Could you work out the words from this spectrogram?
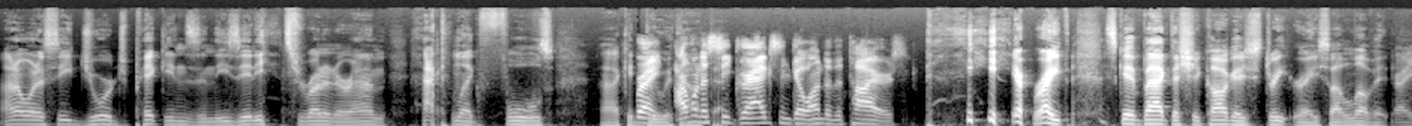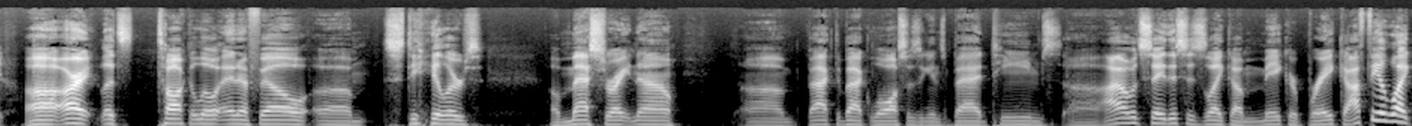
I don't want to see George Pickens and these idiots running around acting like fools. I could Right. do without I want to that. see Gragson go under the tires. yeah, right. Let's get back to Chicago street race. I love it. Right. Uh, all right, let's talk a little NFL. Um, Steelers, a mess right now. Um, back-to-back losses against bad teams. Uh, I would say this is like a make or break. I feel like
